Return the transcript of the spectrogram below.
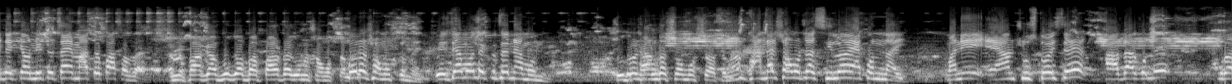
এটা কেউ নিতে চায় মাত্র পাঁচ হাজার। মানে ফাঁকা ফুকা বা পাটা কোনো সমস্যা কোনো সমস্যা নেই। এই যেমন দেখতেছেন এমনই। শুধু ঠান্ডার সমস্যা আছে না? ঠান্ডার সমস্যা ছিল এখন নাই। মানে এখন সুস্থ হয়েছে খাওয়া দাওয়া করলে পুরো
